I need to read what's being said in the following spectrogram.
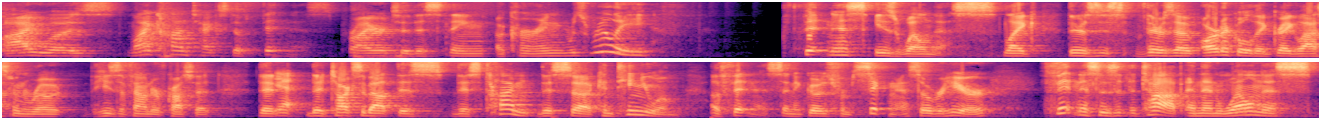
I was my context of fitness prior to this thing occurring was really fitness is wellness. Like there's this there's an article that Greg Glassman wrote. He's the founder of CrossFit. That, Yeah. that talks about this this time this uh, continuum of fitness, and it goes from sickness over here. Fitness is at the top, and then wellness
